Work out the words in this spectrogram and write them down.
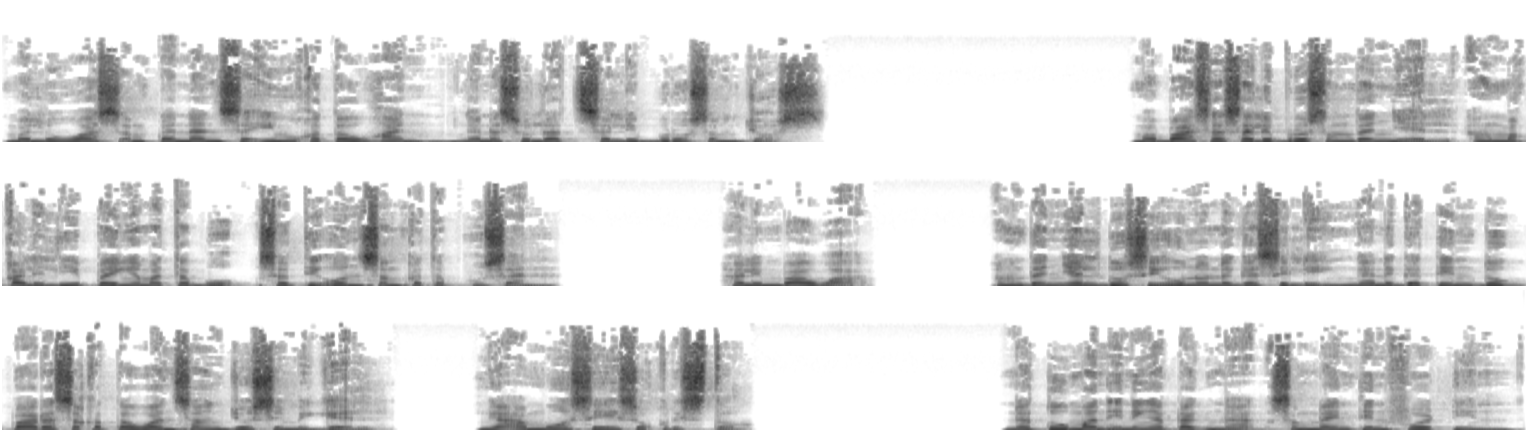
maluwas ang tanan sa imo katawhan nga nasulat sa libro sang Dios. Mabasa sa libro sang Daniel ang makalilipay nga matabo sa tion sang katapusan. Halimbawa, ang Daniel 12.1 nagasiling nga nagatindog para sa katawan sang Diyos si Miguel, nga amo si Heso Kristo. Natuman ini nga tagna sang 1914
